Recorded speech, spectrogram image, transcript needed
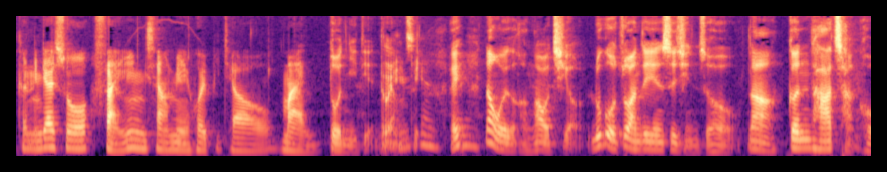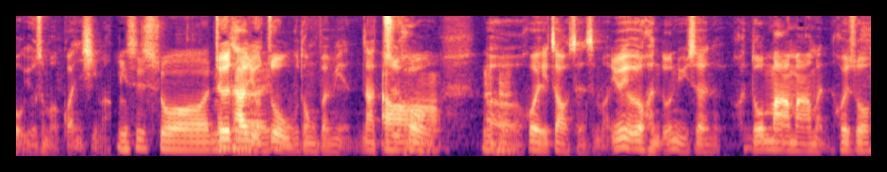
可能应该说反应上面会比较慢钝一点，这样子。哎，那我也很好奇哦，如果做完这件事情之后，那跟他产后有什么关系吗？你是说，就是他有做无痛分娩，那之后？哦呃，会造成什么？因为有很多女生，很多妈妈们会说：“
